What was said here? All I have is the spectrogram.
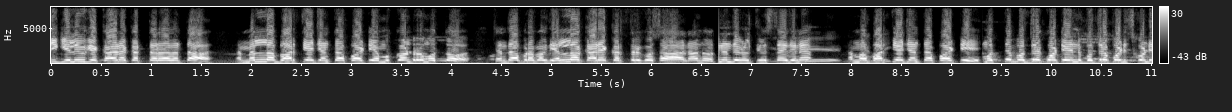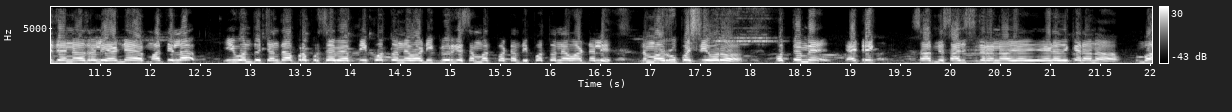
ಈ ಗೆಲುವಿಗೆ ಕಾರಣಕರ್ತರಾದಂತ ನಮ್ಮೆಲ್ಲ ಭಾರತೀಯ ಜನತಾ ಪಾರ್ಟಿಯ ಮುಖಂಡರು ಮತ್ತು ಚಂದಾಪುರ ಭಾಗದ ಎಲ್ಲ ಕಾರ್ಯಕರ್ತರಿಗೂ ಸಹ ನಾನು ಅಭಿನಂದನೆಗಳು ತಿಳಿಸ್ತಾ ಇದ್ದೇನೆ. ನಮ್ಮ ಭಾರತೀಯ ಜನತಾ ಪಾರ್ಟಿ ಮತ್ತೆ ಭದ್ರಕೋಟೆಯನ್ನು ಭದ್ರಪಡಿಸಿಕೊಂಡಿದೆ ಅನ್ನೋದ್ರಲ್ಲಿ ಎರಡನೇ ಮಾತಿಲ್ಲ. ಈ ಒಂದು ಚಂದ್ರಾಪುರ ಪುರಸಭೆ ವ್ಯಾಪ್ತಿ ಇಪ್ಪತ್ತೊಂದನೇ ವಾರ್ಡ್ ಇಗ್ಲೂರಿಗೆ ಸಂಬಂಧಪಟ್ಟಂತ ಇಪ್ಪತ್ತೊಂದನೇ ವಾರ್ಡ್ನಲ್ಲಿ ನಮ್ಮ ರೂಪಶ್ರೀ ಅವರು ಮತ್ತೊಮ್ಮೆ ಹ್ಯಾಟ್ರಿಕ್ ಸಾಧನೆ ಸಾಧಿಸಿದ್ರೆ ಹೇಳೋದಕ್ಕೆ ನಾನು ತುಂಬಾ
